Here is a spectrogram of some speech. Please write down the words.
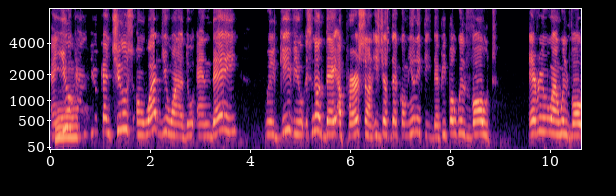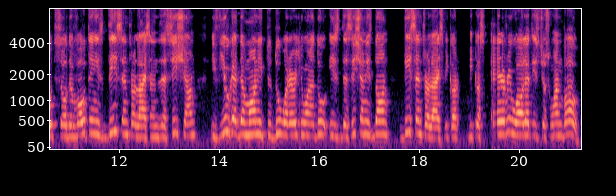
And mm. you can you can choose on what you want to do, and they will give you. It's not they a person. It's just the community. The people will vote everyone will vote. So the voting is decentralized and the decision, if you get the money to do whatever you want to do, is decision is done decentralized because because every wallet is just one vote.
